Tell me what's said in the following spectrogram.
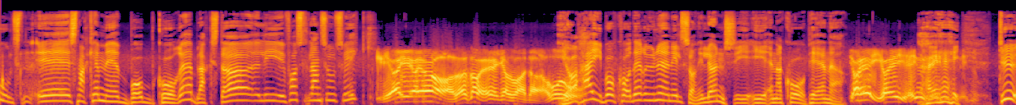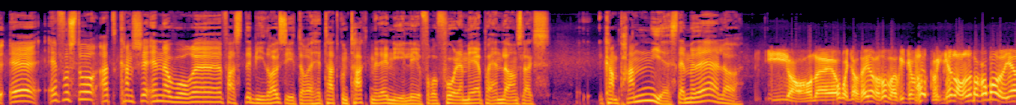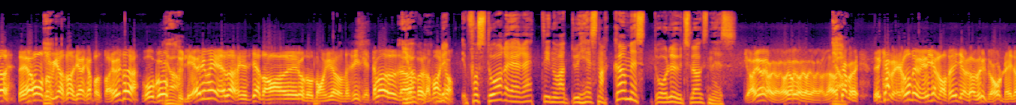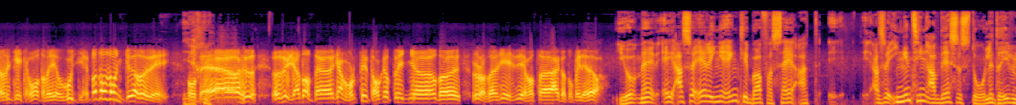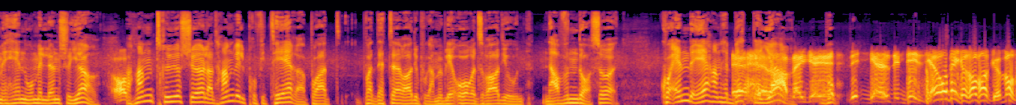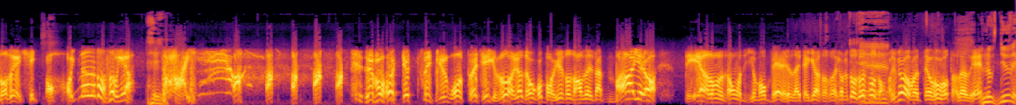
Eh, snakker jeg med Bob Kåre Blakstad Lifoss Landsosvik? Ja, ja, ja, det stemmer. Jeg kan være der. Ja, hei, Bob Kåre. Det er Rune Nilsson i Lunsj i, NRK P1 her. Ja, hei, ja, hei, hei. Hei, hei. Du, eh, jeg forstår at kanskje en av våre faste bidragsytere har tatt kontakt med deg nylig for å få deg med på en eller annen slags kampanje. Stemmer det, eller? Ja, det er jo ikke ikke fått meg navnet på kampanjen. Det er måte jeg sa at jeg kjempes meg ut, det. Og gratulerer med det. Var det Ja, Forstår jeg deg rett i nå at du har snakka med Ståle Utslagsnes? Ja, ja, ja, ja, ja, ja, ja, ja. Det kommer, jo, det er veldig ordentlig, det kikker på at vi går inn på sånt. Og det, da synes jeg at det kommer til tiltak, at den, uansett, jeg sier at jeg hentet opp i det, da. Jo, men jeg, altså, jeg ringer egentlig bare for å si at eh, altså, ingenting av det som Ståle driver med, har noe med lunsj å gjøre. Ja. Han tror sjøl at han vil profitere på på at dette radioprogrammet blir årets radionavn, da. Så hva enn det er han har bedt deg Ja, gjøre men eh, det, det, det, det, det er ikke så vanskelig, men altså, det er ikke hånd med det, så ja. Nei. Du må ikke sitte måtte kikke på det, det med da. Det er noe sant? Så det er meg, at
